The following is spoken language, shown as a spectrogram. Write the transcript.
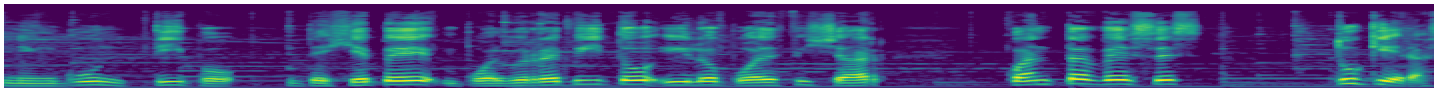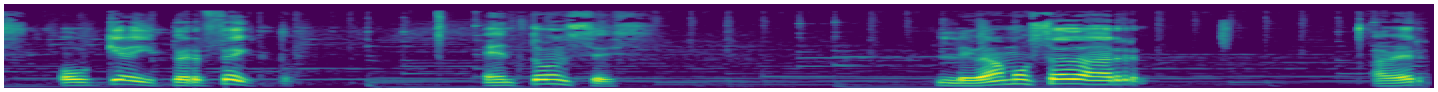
ningún tipo de GP. Vuelvo y repito. Y lo puedes fichar cuantas veces tú quieras. Ok, perfecto. Entonces, le vamos a dar a ver.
